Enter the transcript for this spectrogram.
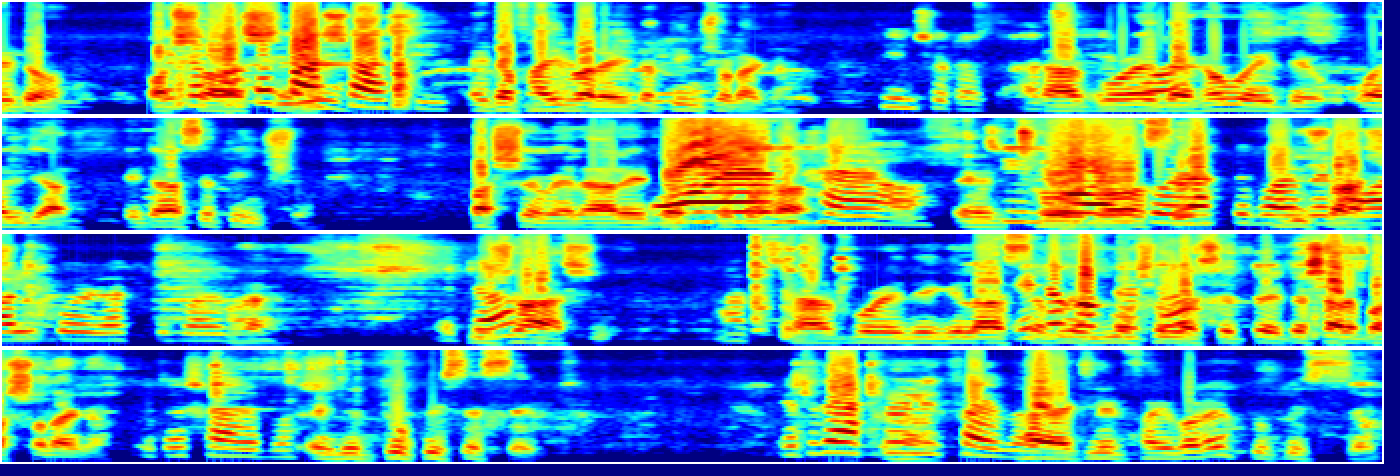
এটা এটা পাঁচশো কত? আশি। 580 এটা ফাইবার এটা তিনশো টাকা। 300 টাকা। আচ্ছা তারপরে দেখাবো এই যে অয়েল জার এটা আছে তিনশো। পাঁচশো এম আর এটা অয়েল হ্যাঁ চিনি অয়েল করে রাখতে পারবেন অয়েল করে রাখতে পারবেন। এটা? দুশো আশি। তারপরে এদিকে এটা আপনার মশলা সেটটা এটা সাড়ে পাঁচশো টাকা। এটা সাড়ে পাঁচশো। এই যে টু পিসের সেট এটা তো অ্যাক্রিলিক ফাইবার হ্যাঁ লিট ফাইবারের টু পিস সেট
